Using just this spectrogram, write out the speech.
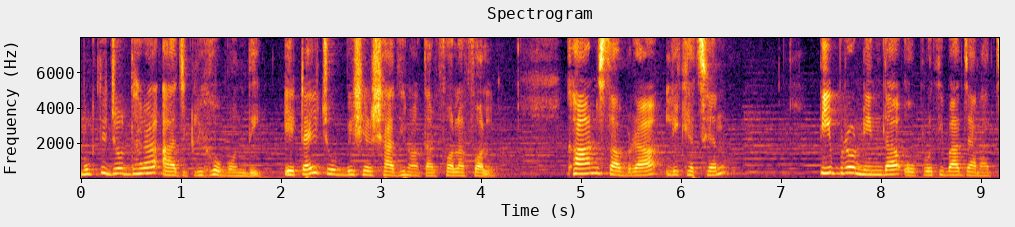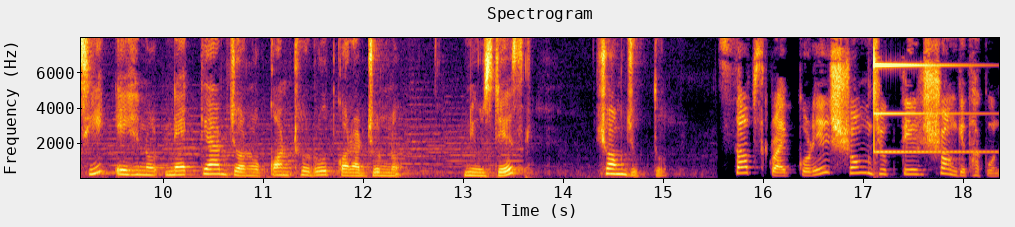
মুক্তিযোদ্ধারা আজ গৃহবন্দী, এটাই চব্বিশের স্বাধীনতার ফলাফল। খান সাবরা লিখেছেন, তীব্র নিন্দা ও প্রতিবাদ জানাচ্ছি এহেন ন্যাক্কারজনক কণ্ঠ রোধ করার জন্য। নিউজ ডেস্ক, সংযুক্ত। সাবস্ক্রাইব করে সংযুক্তের সঙ্গে থাকুন।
